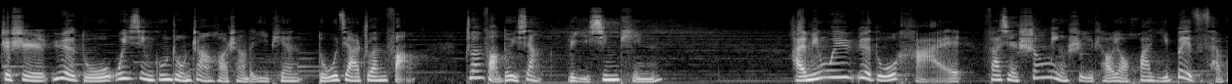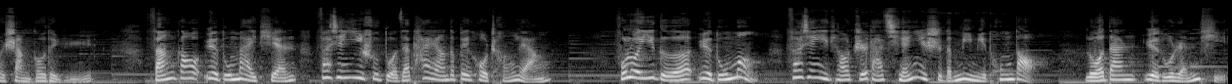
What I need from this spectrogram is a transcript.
这是阅读微信公众账号上的一篇独家专访，专访对象李新平。海明威阅读海，发现生命是一条要花一辈子才会上钩的鱼。梵高阅读麦田，发现艺术躲在太阳的背后乘凉；弗洛伊德阅读梦，发现一条直达潜意识的秘密通道；罗丹阅读人体，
